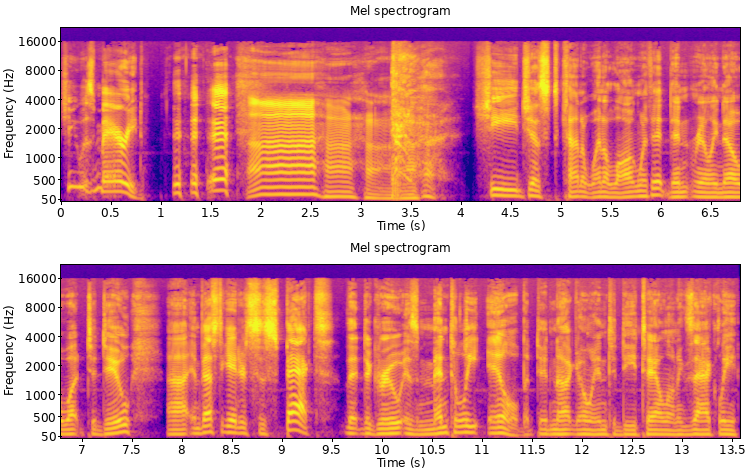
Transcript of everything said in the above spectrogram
she was married. Uh-huh. she just kind of went along with it, didn't really know what to do. Uh, investigators suspect that Desgroux is mentally ill, but did not go into detail on exactly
